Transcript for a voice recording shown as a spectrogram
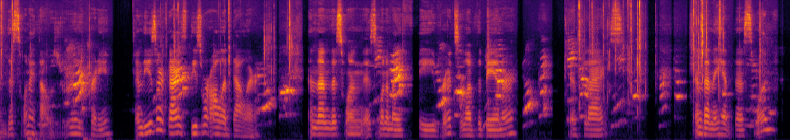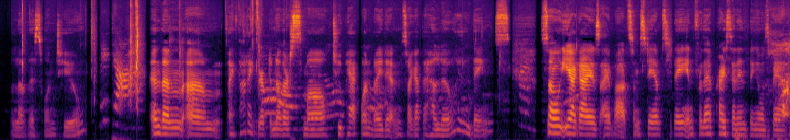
And this one I thought was really pretty. And these are, guys, these were all a dollar. And then this one is one of my favorites. Love the banner and flags. And then they have this one. Love this one too. And then um, I thought I grabbed another small two-pack one, but I didn't. So I got the hello and thanks. So yeah, guys, I bought some stamps today. And for that price, I didn't think it was bad.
